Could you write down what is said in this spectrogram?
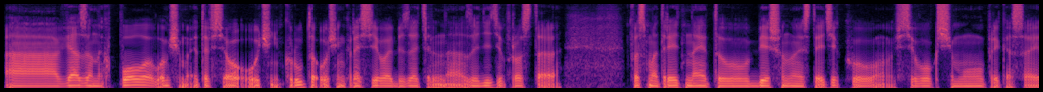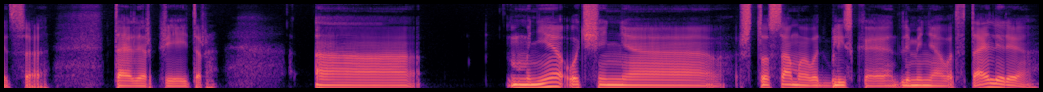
э, вязаных пола. В общем, это все очень круто, очень красиво. Обязательно зайдите просто посмотреть на эту бешеную эстетику всего, к чему прикасается Тайлер Креатор. А, мне очень, а, что самое вот близкое для меня вот в Тайлере,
